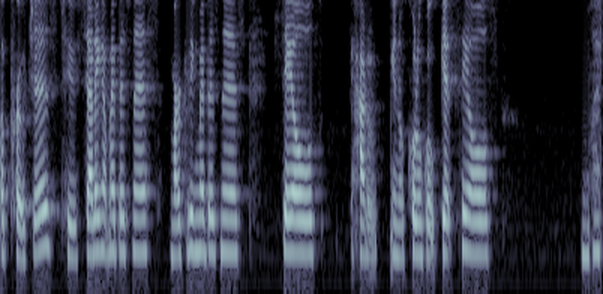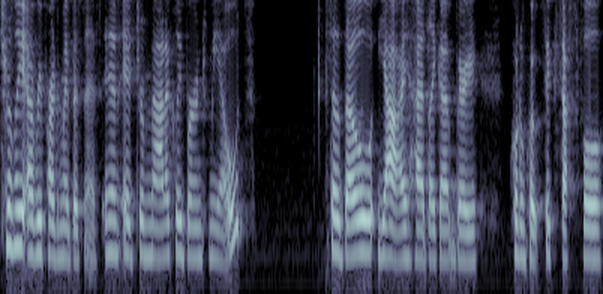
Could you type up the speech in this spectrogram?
approaches to setting up my business, marketing my business, sales, how to, you know, quote unquote, get sales, literally every part of my business. And it dramatically burned me out. So, though, yeah, I had like a very quote unquote successful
